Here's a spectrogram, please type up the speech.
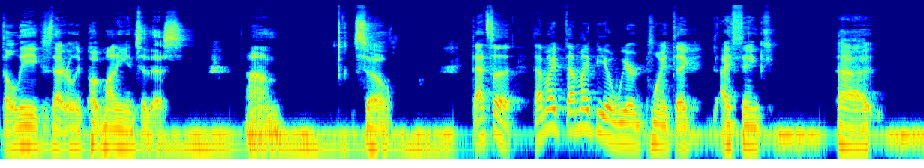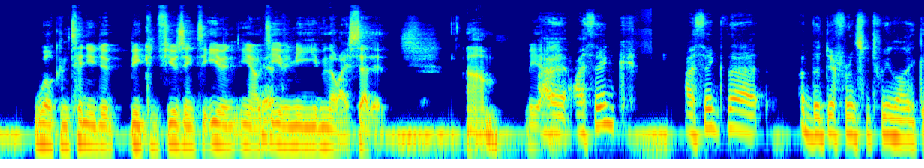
the leagues that really put money into this. Um, so that's a that might that might be a weird point that I think uh, will continue to be confusing to even you know Yeah. to even me even though I said it. Um, yeah, I, I think I think that the difference between like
